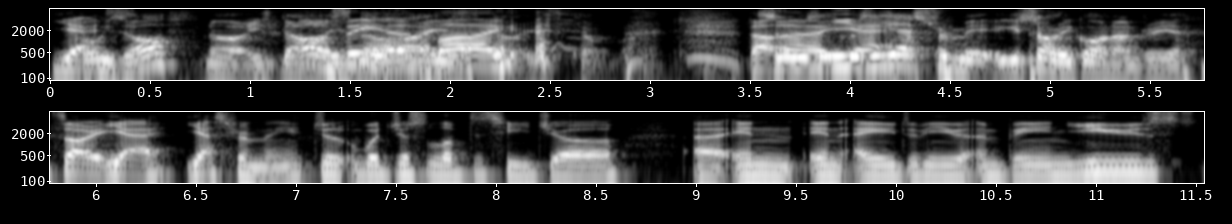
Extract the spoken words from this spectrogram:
Yes. Oh, he's off. No, he's not. Oh, he's see not. ya, He's bye. not. He's come back. That- So was, uh, it was yeah. a yes from me. Sorry, go on, Andrew. Yeah. Sorry, yeah, yes from me. Just, would just love to see Joe uh, in in AEW and being used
